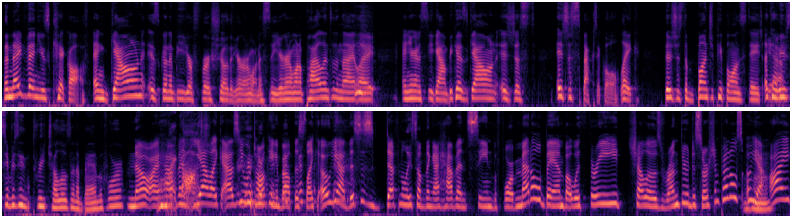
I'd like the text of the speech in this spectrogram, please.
the night venues kick off, and Gown is going to be your first show that you're going to want to see. You're going to want to pile into the nightlight, and you're going to see Gown because Gown is just it's just spectacle. Like There's just a bunch of people on stage. Like, have you ever seen three cellos in a band before? No, I Oh haven't. Yeah, like as you were talking about this, like, oh yeah, this is definitely something I haven't seen before. Metal band, but with three cellos run through distortion pedals. Oh yeah, Mm-hmm. I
